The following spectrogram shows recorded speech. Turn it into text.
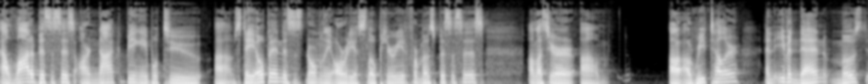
a lot of businesses are not being able to uh, stay open. This is normally already a slow period for most businesses, unless you're um, a, a retailer. And even then, most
